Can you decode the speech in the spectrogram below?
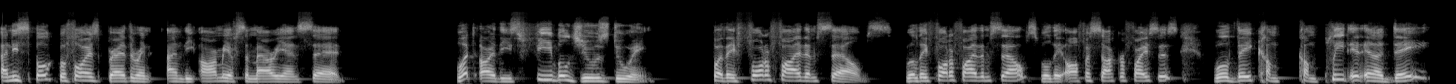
And he spoke before his brethren and the army of Samaria and said, what are these feeble Jews doing? For they fortify themselves. Will they fortify themselves? Will they offer sacrifices? Will they com- complete it in a day?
